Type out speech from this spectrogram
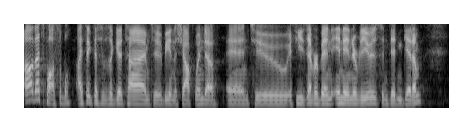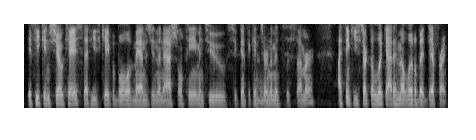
Oh, that's possible. I think this is a good time to be in the shop window and to if he's ever been in interviews and didn't get them, if he can showcase that he's capable of managing the national team in two significant mm-hmm. tournaments this summer, I think you start to look at him a little bit different.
